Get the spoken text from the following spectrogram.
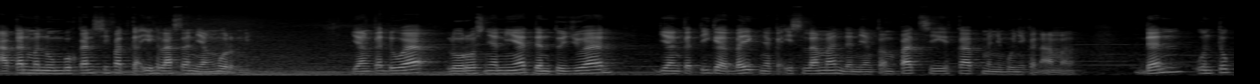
akan menumbuhkan sifat keikhlasan yang murni. Yang kedua, lurusnya niat dan tujuan yang ketiga baiknya keislaman dan yang keempat sikap menyembunyikan amal dan untuk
